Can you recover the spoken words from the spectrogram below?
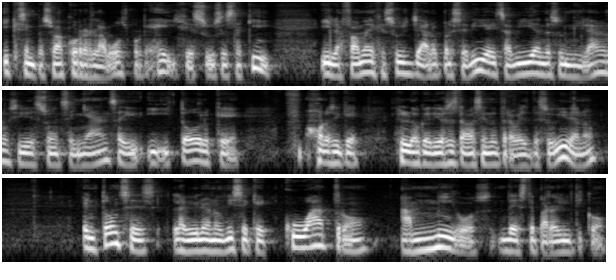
y que se empezó a correr la voz porque, hey, Jesús está aquí. Y la fama de Jesús ya lo precedía y sabían de sus milagros y de su enseñanza y, todo lo que, ahora sí que, lo que Dios estaba haciendo a través de su vida, ¿no? Entonces la Biblia nos dice que cuatro amigos de este paralítico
